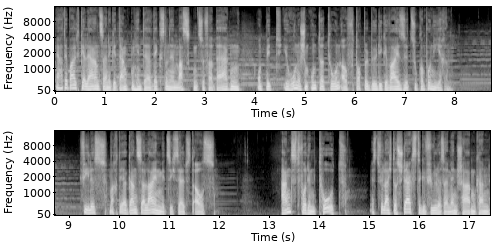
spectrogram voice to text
Er hatte bald gelernt, seine Gedanken hinter wechselnden Masken zu verbergen und mit ironischem Unterton auf doppelbödige Weise zu komponieren. Vieles machte er ganz allein mit sich selbst aus. Angst vor dem Tod ist vielleicht das stärkste Gefühl, das ein Mensch haben kann.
